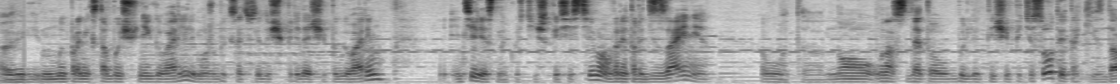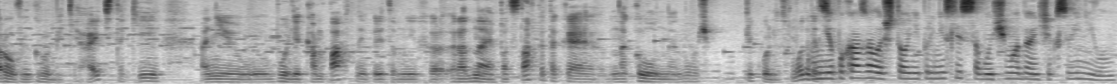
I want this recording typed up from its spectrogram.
Мы про них с тобой еще не говорили. Может быть, кстати, в следующей передаче поговорим. Интересная акустическая система в ретро-дизайне. Вот. э, Но у нас до этого были 1500 такие здоровые гробики, а эти такие, они более компактные, при этом у них родная подставка такая наклонная. Ну, в общем, прикольно смотрится. Мне показалось, что они принесли с собой чемоданчик с винилом.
